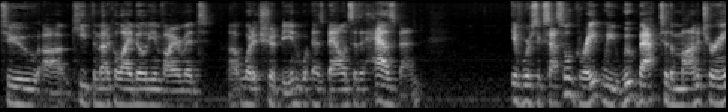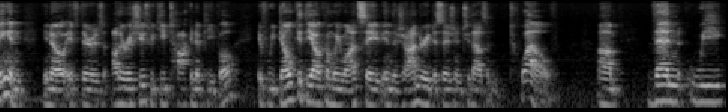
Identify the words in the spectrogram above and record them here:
to uh, keep the medical liability environment uh, what it should be and as balanced as it has been. If we're successful, great. We loop back to the monitoring, and you know if there's other issues, we keep talking to people. If we don't get the outcome we want, say in the Jandre decision in 2012, um, then we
